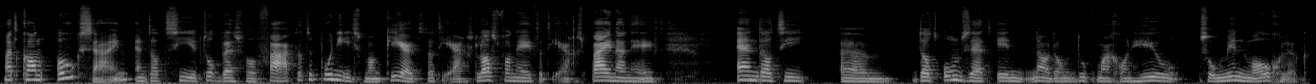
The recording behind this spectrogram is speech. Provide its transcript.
Maar het kan ook zijn, en dat zie je toch best wel vaak, dat de pony iets mankeert. Dat hij ergens last van heeft, dat hij ergens pijn aan heeft. En dat hij Ehm, dat omzet in, nou dan doe ik maar gewoon heel zo min mogelijk.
